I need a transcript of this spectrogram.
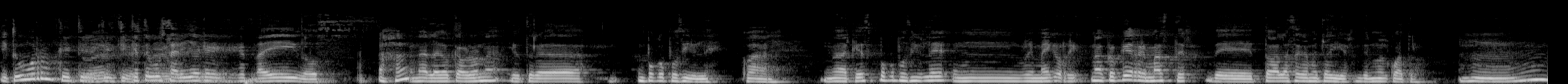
¿Y tú, morro? ¿Qué, qué, ver, qué- qué- ¿qué qué te gustaría que, que- Hay dos. Ajá. Una la veo cabrona y otra un poco posible. ¿Cuál? Una que es poco posible, un remake o re- no, creo que remaster de toda la saga Metal Gear, del 1 al 4. Mm,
